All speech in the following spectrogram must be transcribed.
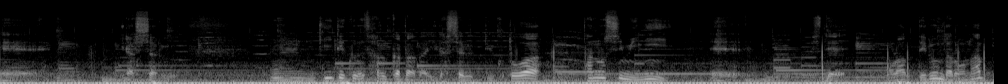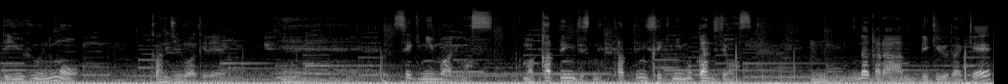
えー、いらっしゃる。うん聞いてくださる方がいらっしゃるっていうことは楽しみに、えー、してもらってるんだろうなっていうふうにも感じるわけで、えー、責任もあります、まあ、勝手にですね。勝手に責任も感じてます、うん、だからできるだけ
